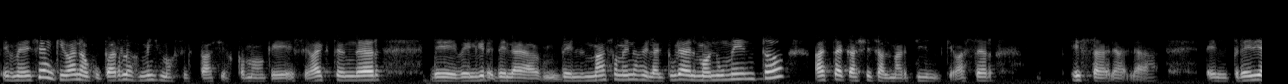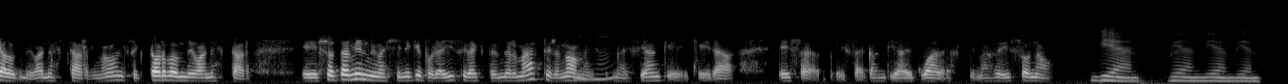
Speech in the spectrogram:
eh, me decían que iban a ocupar los mismos espacios, como que se va a extender de, de, de la, del más o menos de la altura del monumento hasta calle San Martín, que va a ser esa la, la, el predio donde van a estar, ¿no? El sector donde van a estar. Eh, yo también me imaginé que por ahí se va a extender más, pero no, uh -huh. me, me, decían que, que era esa, esa cantidad de cuadras, que más de eso no. Bien, bien, bien, bien.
